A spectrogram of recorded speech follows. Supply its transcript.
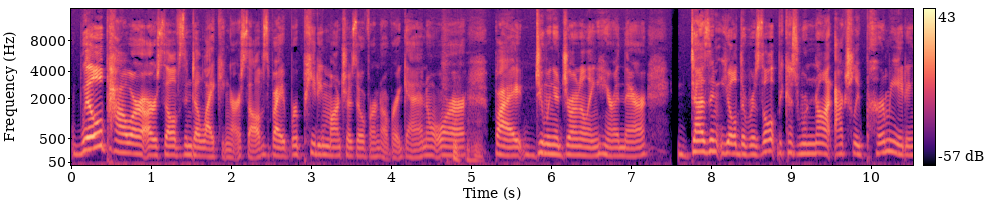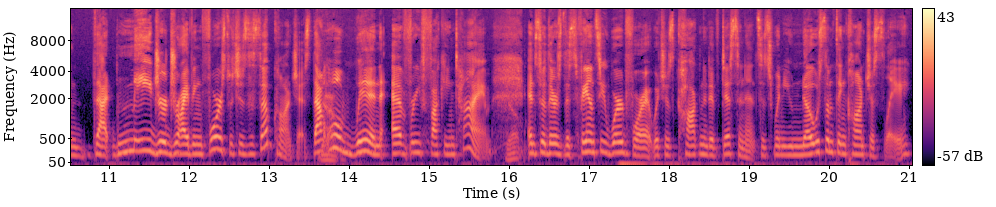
willpower ourselves into liking ourselves by repeating mantras over and over again or by doing a journaling here and there doesn't yield the result because we're not actually permeating that major driving force which is the subconscious that Yeah. will win every fucking time Yep. and so there's this fancy word for it which is cognitive dissonance it's when you know something consciously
